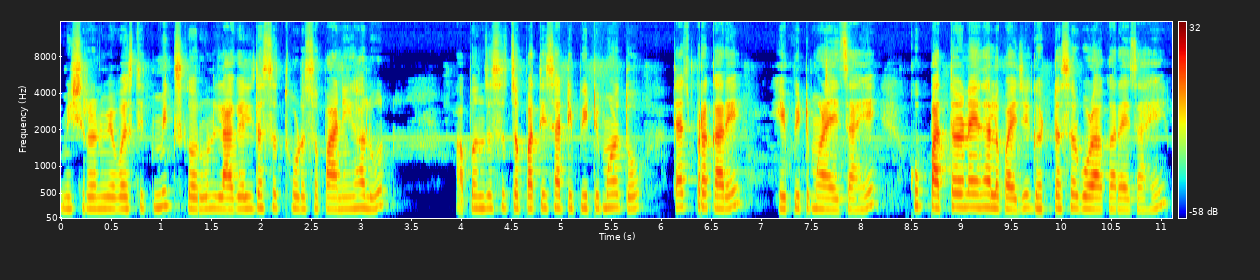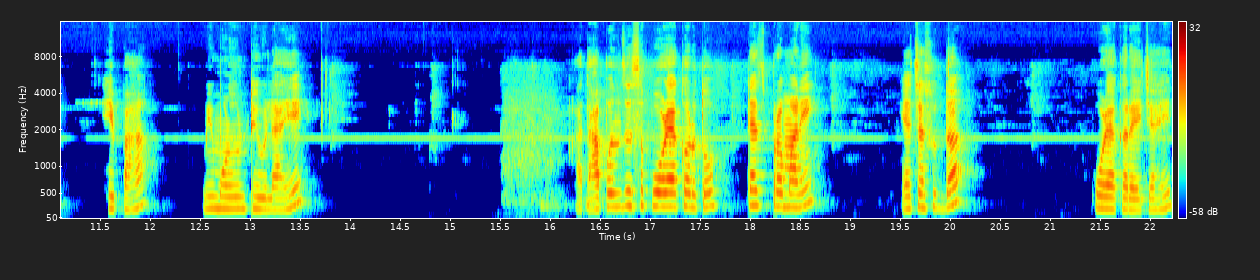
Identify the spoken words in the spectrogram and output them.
मिश्रण व्यवस्थित मिक्स करून लागेल तसं थोडंसं पाणी घालून आपण जसं चपातीसाठी पीठ मळतो त्याच प्रकारे हे पीठ मळायचं आहे. खूप पातळ नाही झालं पाहिजे घट्टसर गोळा करायचा आहे. हे पहा मी मळून ठेवलं आहे. आता आपण जसं पोळ्या करतो त्याचप्रमाणे याच्यासुद्धा पोळ्या करायच्या आहेत.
